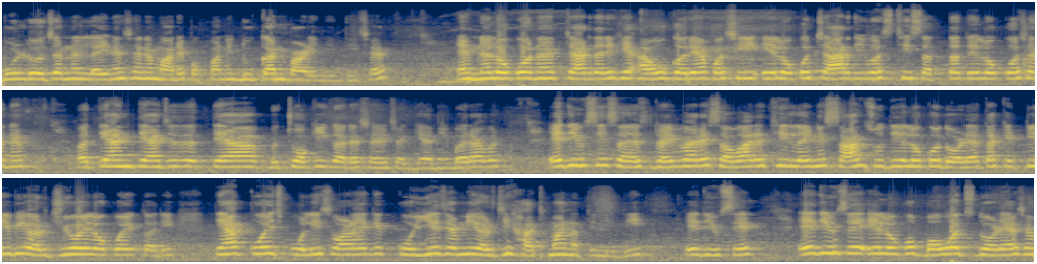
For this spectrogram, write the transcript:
બુલડોઝરને લઈને છે ને મારે પપ્પાની દુકાન પાડી દીધી છે. એમને લોકોને ચાર તારીખે આવું કર્યા પછી એ લોકો ચાર દિવસથી સતત એ લોકો છે ને ત્યાં ત્યાં જ ત્યાં ચોકી કરે છે એ જગ્યાની, બરાબર? એ દિવસે રવિવારે સવારેથી લઈને સાંજ સુધી એ લોકો દોડ્યા હતા. કેટલી બી અરજીઓ એ લોકોએ કરી. ત્યાં કોઈ જ પોલીસવાળાએ કે કોઈએ જ એમની અરજી હાથમાં નથી લીધી એ દિવસે. એ દિવસે એ લોકો બહુ જ દોડ્યા છે.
